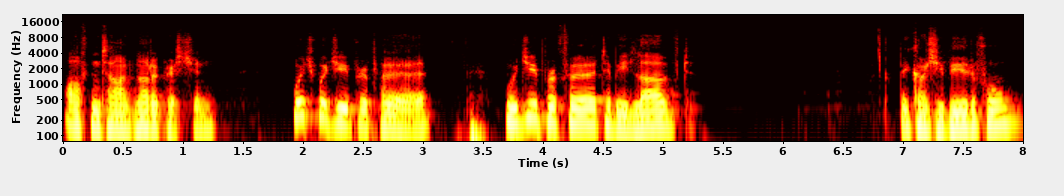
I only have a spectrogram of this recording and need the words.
oftentimes not a Christian, which would you prefer? Would you prefer to be loved because you're beautiful,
